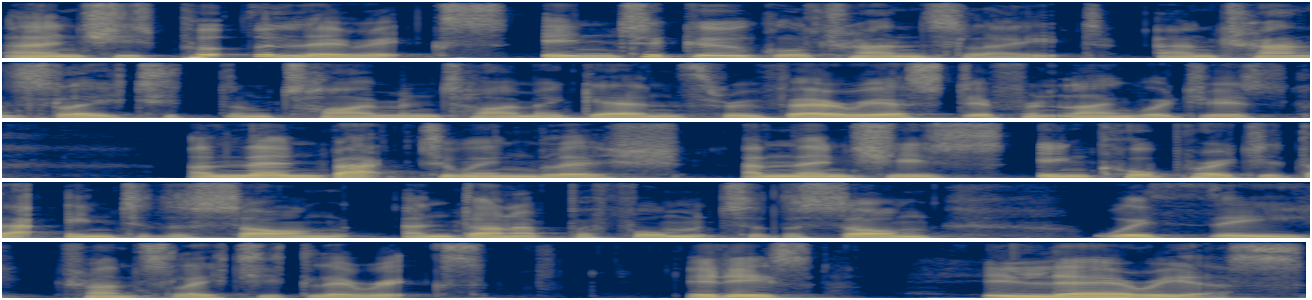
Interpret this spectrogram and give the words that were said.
and she's put the lyrics into Google Translate and translated them time and time again through various different languages and then back to English and then she's incorporated that into the song and done a performance of the song with the translated lyrics. It is hilarious.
